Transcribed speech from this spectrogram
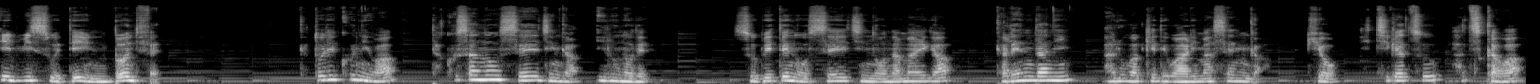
et lui souhaiter une bonne fête. Katoliku Niwa, wa takusan no seijin ga iru node, subete no seijin no namae ga kalenda ni aru wake de arimasen ga, kyo 1月20日は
